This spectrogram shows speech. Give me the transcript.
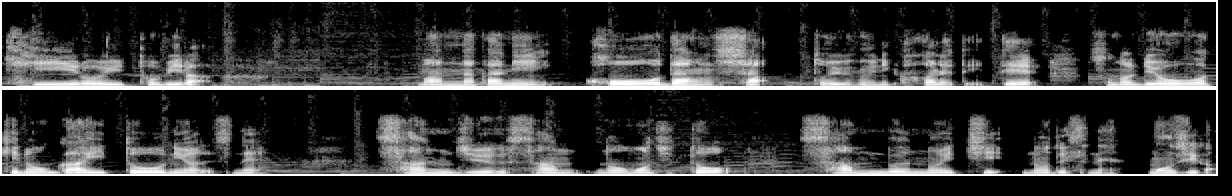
黄色い扉、真ん中に講談社というふうに書かれていて、その両脇の街灯にはですね、33の文字と3分の1のですね、文字が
